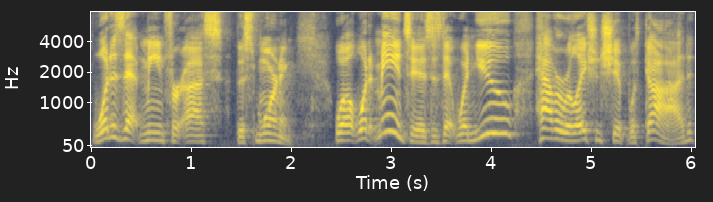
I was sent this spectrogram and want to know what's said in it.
what does that mean for us this morning? Well, what it means is, is that when you have a relationship with God,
